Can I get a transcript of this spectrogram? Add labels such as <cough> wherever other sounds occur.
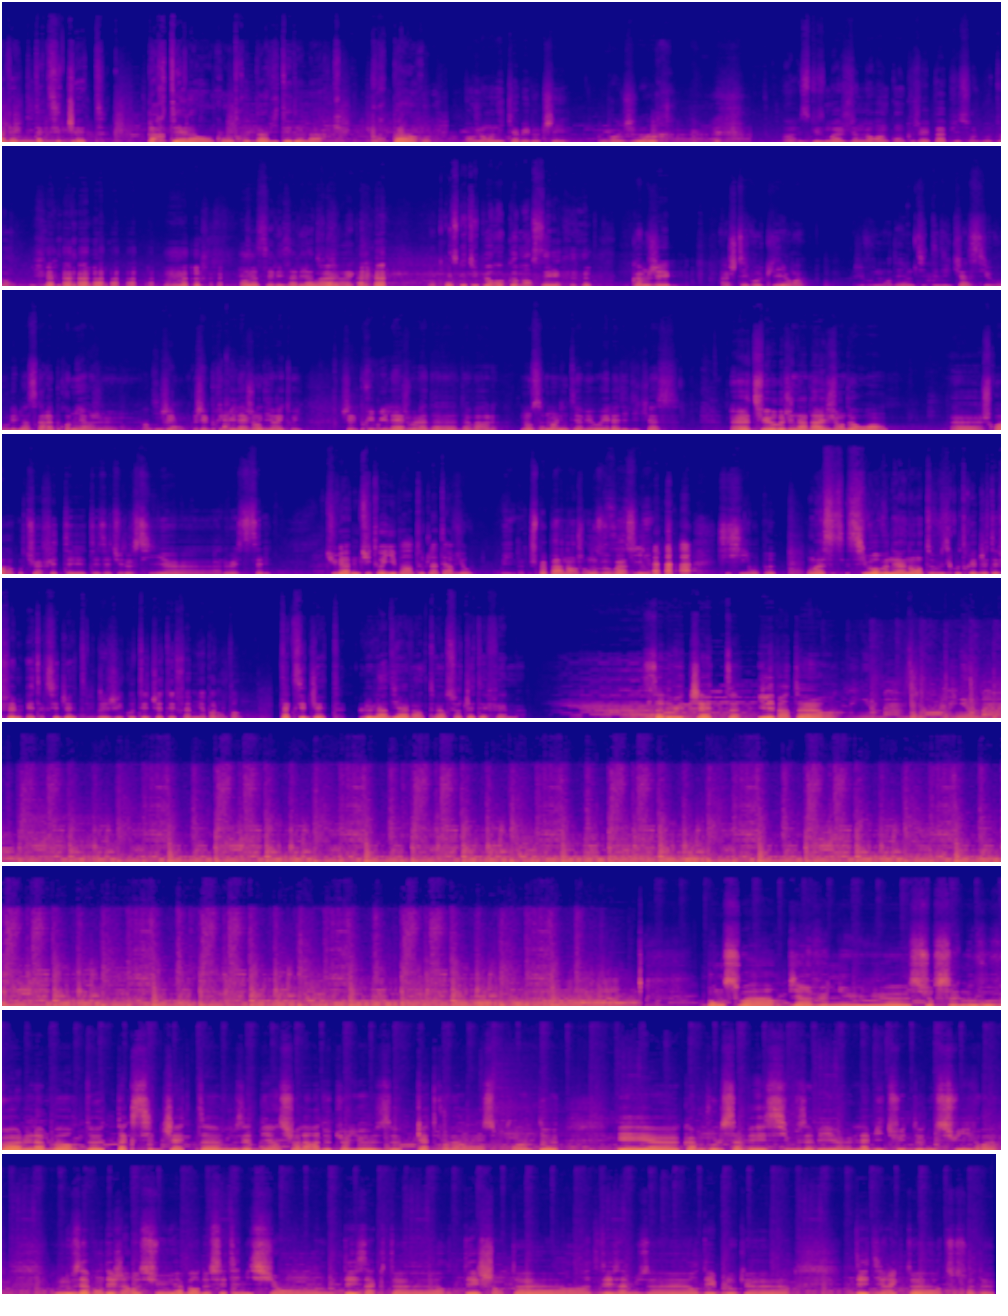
Avec TaxiJet, partez à la rencontre d'invités de marque pour pas un rond. Bonjour Monica Bellucci. Bonjour. <laughs> Ah, Excuse-moi, je viens de me rendre compte que j'avais pas appuyé sur le bouton. <laughs> Ça, c'est les aléas Ouais. du direct. Donc, est-ce que tu peux recommencer? Comme j'ai acheté votre livre, je vais vous demander une petite dédicace si vous voulez bien. Ce sera la première. je- En J'ai direct j'ai le privilège en direct, oui. J'ai le privilège voilà, d'a- d'avoir non seulement l'interview et la dédicace. Euh, tu es originaire de la région de Rouen, je crois, où tu as fait tes, tes études aussi euh, à l'ESC. Tu vas me tutoyer pendant toute l'interview? Oui, je peux pas, non, on se voit, c'est Si. mieux. <laughs> Si, si, on peut. Bon, bah, si si vous revenez à Nantes, vous écouterez JetFM et TaxiJet. Eh ben, J'ai écouté JetFM il n'y a pas longtemps. TaxiJet, le lundi à 20h sur JetFM. Salut Jet, il est 20h. Bonsoir, bienvenue euh, sur ce nouveau vol à bord de TaxiJet. Euh, Vous êtes bien sur la radio curieuse 91.2 et euh, comme vous le savez, si vous avez euh, l'habitude de nous suivre, nous avons déjà reçu à bord de cette émission des acteurs, des chanteurs, des amuseurs, des blogueurs, des directeurs, que ce soit de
